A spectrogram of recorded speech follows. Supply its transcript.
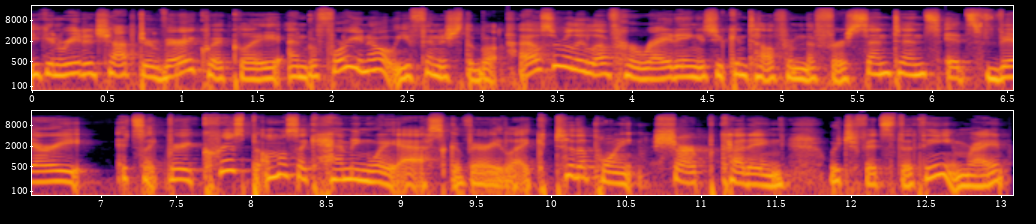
You can read a chapter very quickly, and before you know it, you finish the book. I also really love her writing, as you can tell from the first sentence. It's very, it's like very crisp, almost like Hemingway esque, very like to the point, sharp cutting, which fits the theme, right?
